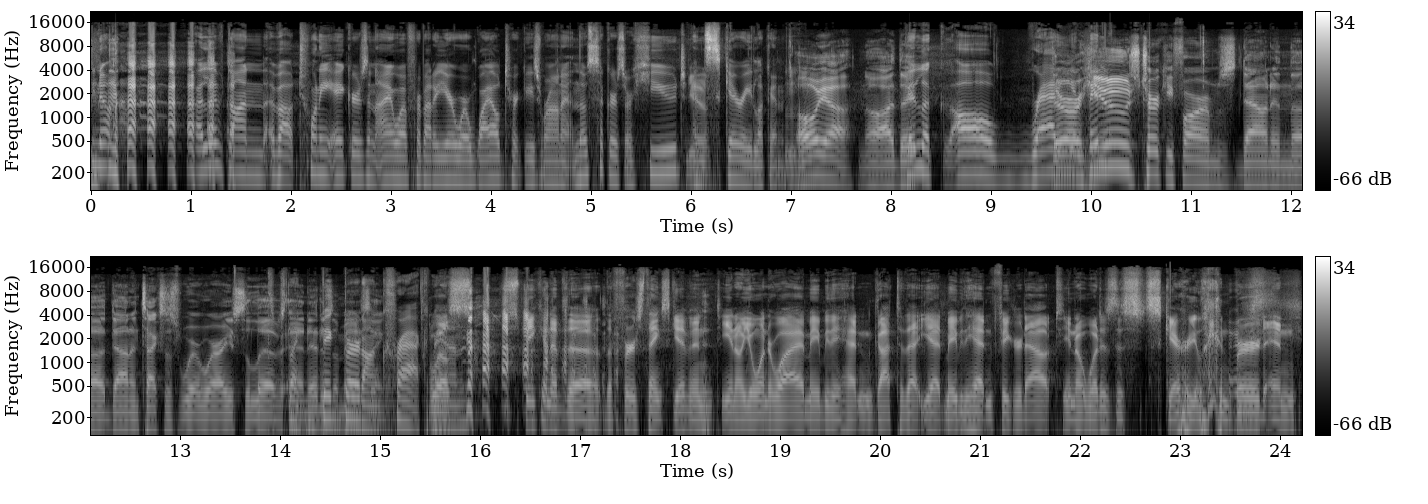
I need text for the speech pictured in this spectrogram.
You know, I lived on about 20 acres in Iowa for about a year where wild turkeys were on it, and those suckers are huge Yeah. and scary looking. Mm-hmm. Oh yeah, no, I, they, They look all ratty. There are They look huge turkey farms down in the down in Texas where, where I used to live, like and it is Big amazing. Bird on crack, man. Well, s- speaking of the the first Thanksgiving, you know, you wonder why maybe they hadn't got to that yet. Maybe they hadn't figured out, you know, what is this scary looking bird, and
